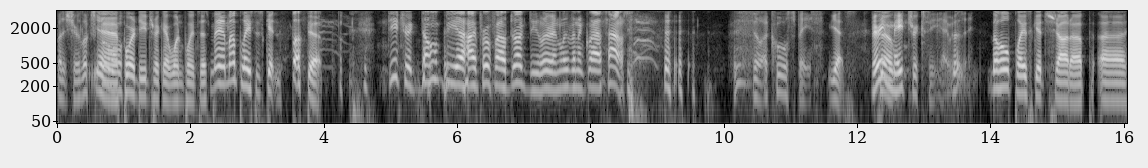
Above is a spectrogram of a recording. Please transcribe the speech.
but it sure looks Yeah, cool. poor Dietrich at one point says, "Man, my place is getting fucked up." Dietrich, don't be a high profile drug dealer and live in a glass house. Still a cool space. yes. Very So- matrixy, I would the, say. the whole place gets shot up. Uh,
